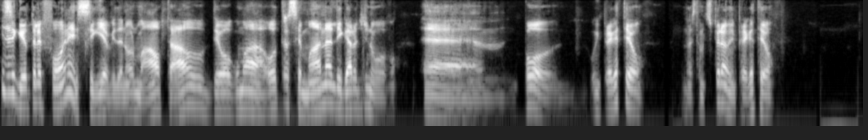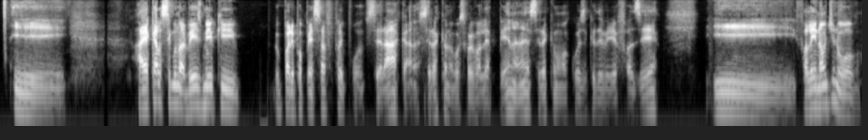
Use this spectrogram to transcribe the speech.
desliguei o telefone, segui a vida normal, tal. Deu alguma outra semana, ligaram de novo. É, pô, o emprego é teu. Nós estamos te esperando, o emprego é teu. E aí aquela segunda vez meio que eu parei para pensar, falei, pô, será, cara? Será que é um negócio que vai valer a pena, né? Será que é uma coisa que eu deveria fazer? E falei não de novo.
